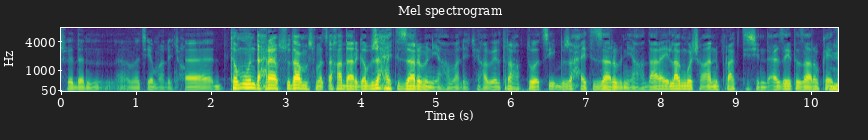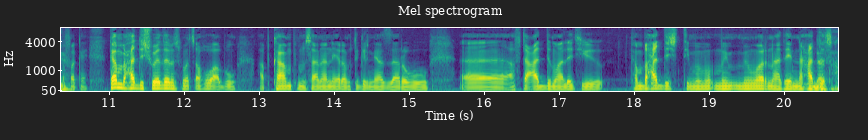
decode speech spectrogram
ሽወደን መፅኦ ማለት እዩ ከምኡ ውን ዳሕራይ ኣብ ሱዳን ምስ መፀኻ ዳርጋ ብዙሕ ኣይትዛርብን እያኻ ማለት እዩ ካብ ኤርትራ ካብ ትወፅእ ብዙሕ ኣይትዛርብን እያኻ ዳሕራይ ላንጎጅ ከዓ ፕራክቲስ እዩ እንድሕር ዘይተዛረብካ የጠፋካ ከም ብሓዲ ሽወደን ምስ መፀኹ ኣብኡ ኣብ ካምፕ ምሳና ነይሮም ትግርኛ ዝዛረቡ ኣብቲ ዓዲ ማለት እዩ ከም ብሓድሽ እቲ ሚሞር ናተይ እናሓደስኳ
